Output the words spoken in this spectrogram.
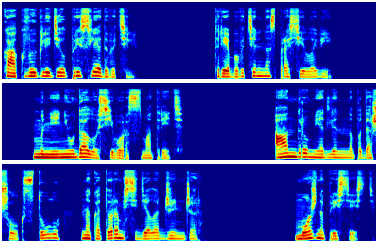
«Как выглядел преследователь?» — требовательно спросила Ви. Мне не удалось его рассмотреть. Андру медленно подошел к стулу, на котором сидела Джинджер. «Можно присесть?»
